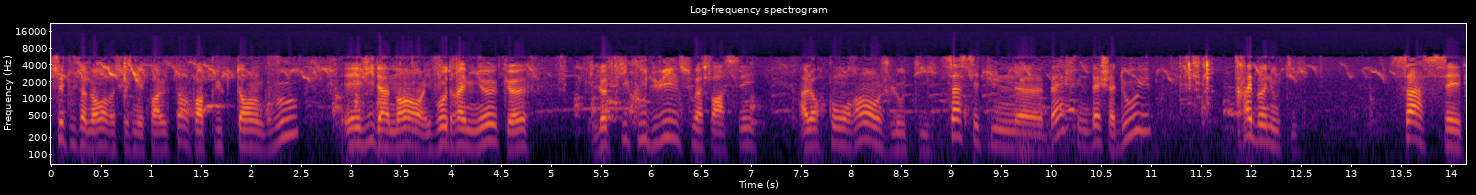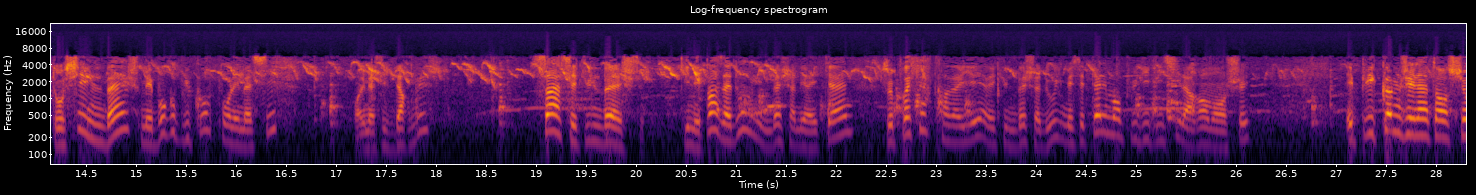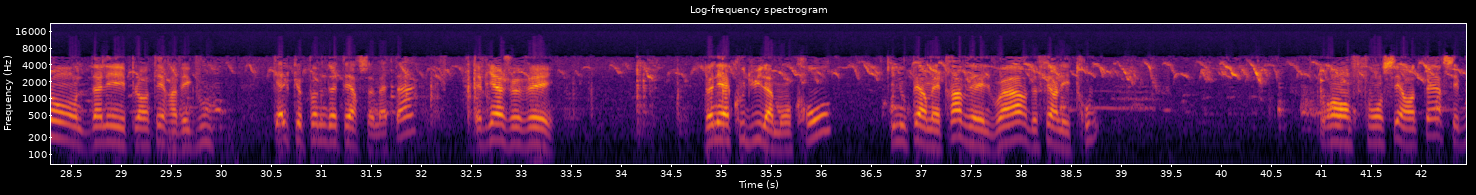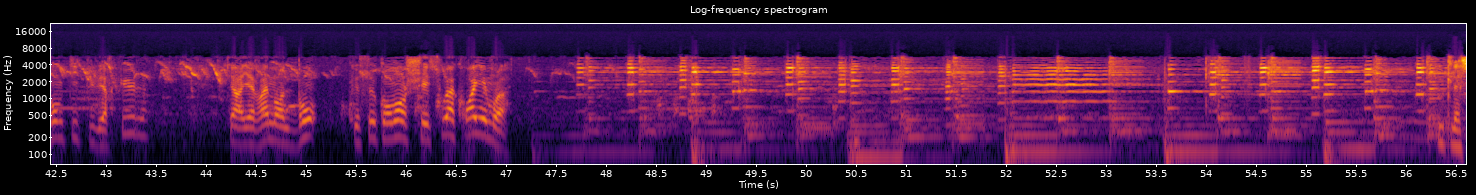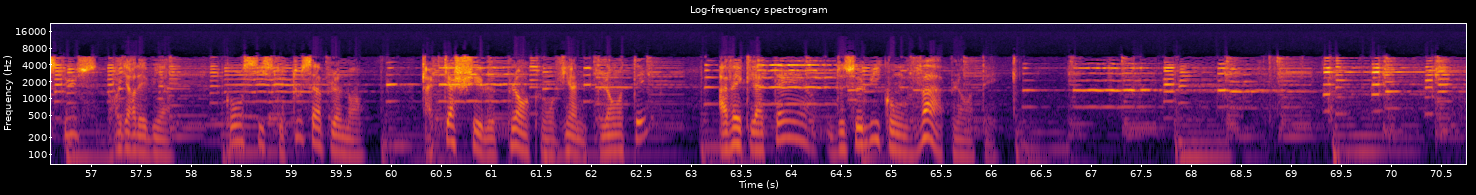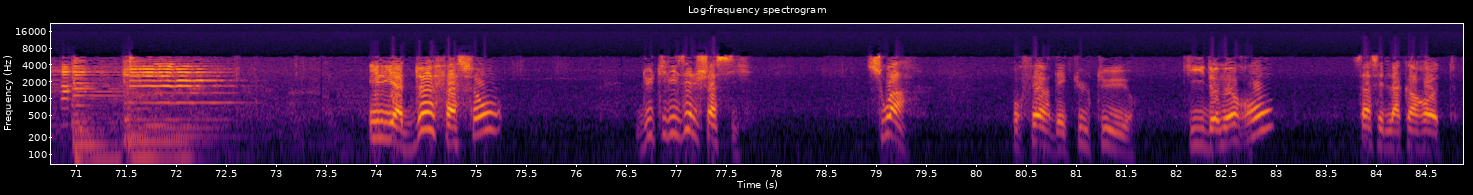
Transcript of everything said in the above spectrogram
C'est tout simplement parce que je n'ai pas le temps, pas plus de temps que vous. Évidemment, il vaudrait mieux que le petit coup d'huile soit passé alors qu'on range l'outil. Ça, c'est une euh, bêche, une bêche à douille. Très bon outil. Ça, c'est aussi une bêche, mais beaucoup plus courte pour les massifs, pour les massifs d'arbustes. Ça, c'est une bêche qui n'est pas à douille, une bêche américaine. Je préfère travailler avec une bêche à douille, mais c'est tellement plus difficile à remmancher. Et puis, comme j'ai l'intention d'aller planter avec vous quelques pommes de terre ce matin, eh bien, je vais donner un coup d'huile à mon croc qui nous permettra, vous allez le voir, de faire les trous pour enfoncer en terre ces bons petits tubercules, car il y a vraiment de bons que ceux qu'on mange chez soi, croyez-moi. Toute l'astuce, regardez bien, consiste tout simplement à cacher le plant que l'on vient de planter avec la terre de celui qu'on va planter. Il y a deux façons d'utiliser le châssis. Soit pour faire des cultures qui y demeureront, ça c'est de la carotte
